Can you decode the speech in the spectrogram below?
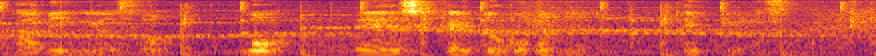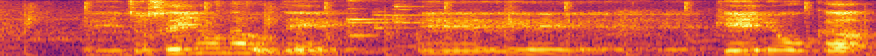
カービング要素も、えー、しっかりとここに入っています、えー、女性用なのでえー、軽量化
